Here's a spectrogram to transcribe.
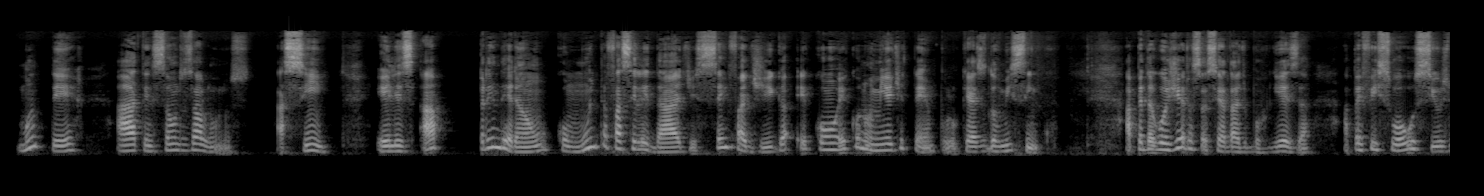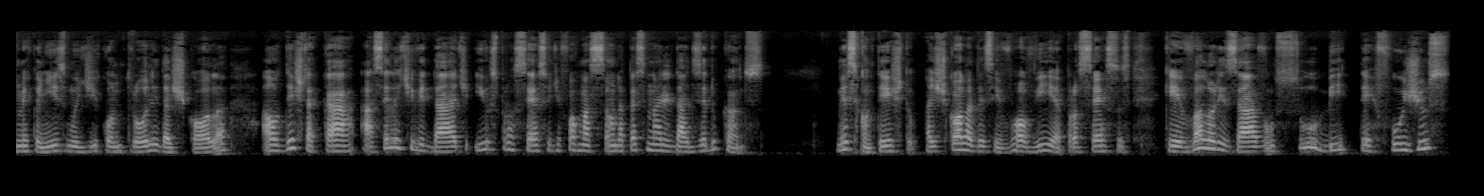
manter a atenção dos alunos. Assim, eles aprenderão com muita facilidade, sem fadiga e com economia de tempo. Luquezzi 2005. A pedagogia da sociedade burguesa aperfeiçoou-se os mecanismos de controle da escola ao destacar a seletividade e os processos de formação da personalidade dos educandos. Nesse contexto, a escola desenvolvia processos que valorizavam subterfúgios,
